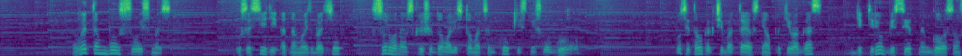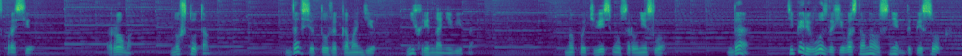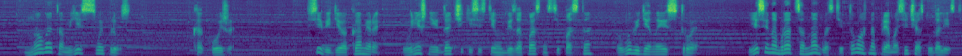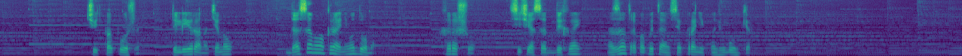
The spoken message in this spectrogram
В этом был свой смысл. У соседей одному из бойцов, сорванным с крыши дома листом оцинковки, снесло голову. После того, как Чеботаев снял противогаз, Дегтярев бесцветным голосом спросил. «Рома, ну что там?» «Да все тоже, командир, ни хрена не видно». «Ну хоть весь мусор унесло». Да, теперь в воздухе в основном снег да песок, но в этом есть свой плюс. Какой же? Все видеокамеры, внешние датчики системы безопасности поста выведены из строя. Если набраться наглости, то можно прямо сейчас туда лезть. Чуть попозже. Ты леера натянул? До самого крайнего дома. Хорошо. Сейчас отдыхай, а завтра попытаемся проникнуть в бункер.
